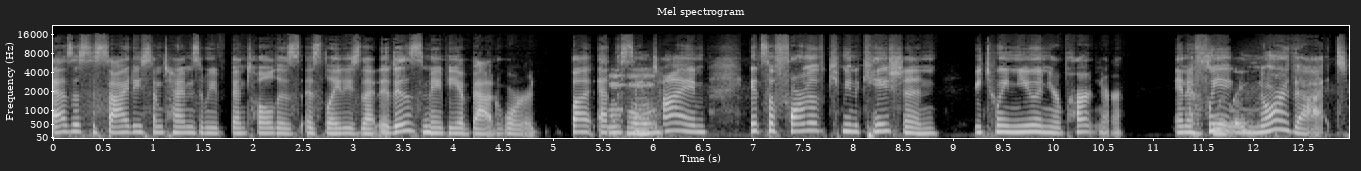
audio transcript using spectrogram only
as a society sometimes we've been told as as ladies that it is maybe a bad word, but at mm-hmm. the same mm-hmm. time, it's a form of communication between you and your partner. And Absolutely. if we ignore that,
